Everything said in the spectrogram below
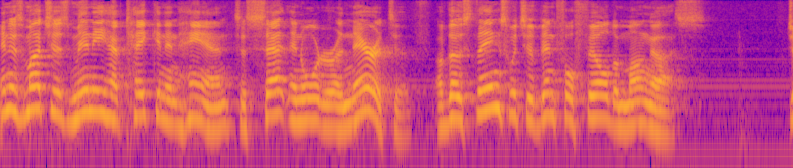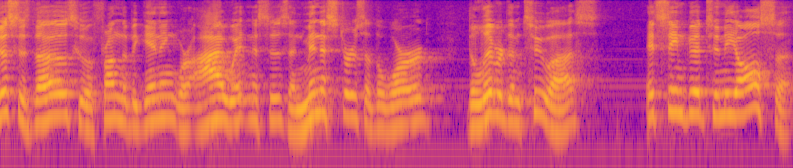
Inasmuch as many have taken in hand to set in order a narrative of those things which have been fulfilled among us, just as those who from the beginning were eyewitnesses and ministers of the word delivered them to us, it seemed good to me also,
